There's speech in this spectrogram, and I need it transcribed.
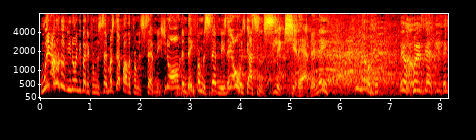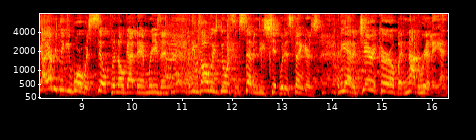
When, I don't know if you know anybody from the 70s. My stepfather from the 70s. You know, all them, they from the 70s. They always got some slick shit happening. They, you know, they always got, they got everything he wore was silk for no goddamn reason. And he was always doing some 70s shit with his fingers. And he had a Jheri curl, but not really. And,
